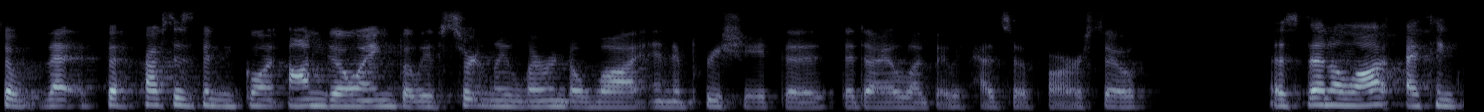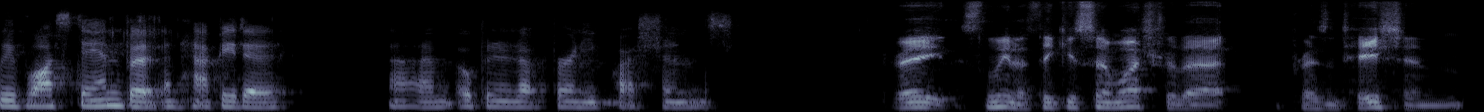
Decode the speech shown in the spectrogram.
so that the process has been going ongoing, but we've certainly learned a lot and appreciate the, the dialogue that we've had so far. So that's been a lot. I think we've lost Dan, but I'm happy to um, open it up for any questions. Great. Celina, thank you so much for that presentation.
